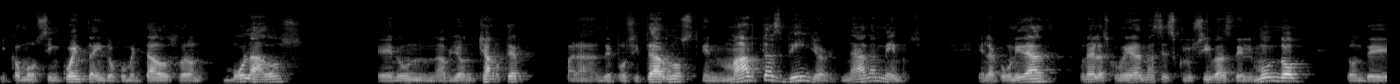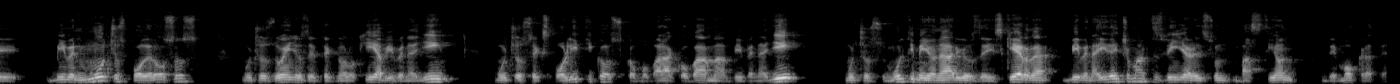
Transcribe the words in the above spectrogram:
y cómo 50 indocumentados fueron volados en un avión charter para depositarlos en Martha's Vineyard, nada menos, en la comunidad, una de las comunidades más exclusivas del mundo, donde viven muchos poderosos, muchos dueños de tecnología viven allí, muchos expolíticos como Barack Obama viven allí, muchos multimillonarios de izquierda viven ahí. De hecho, Martha's Vineyard es un bastión demócrata.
